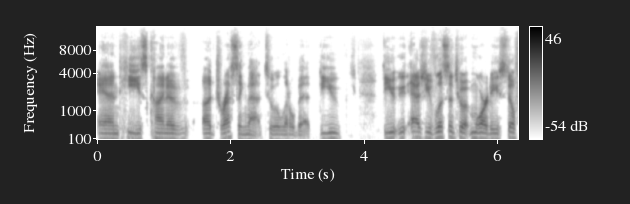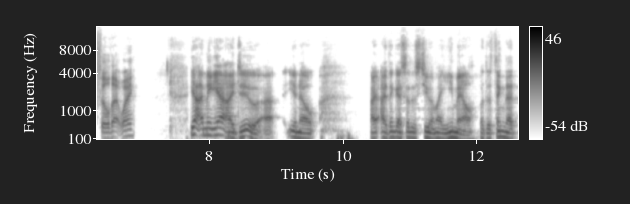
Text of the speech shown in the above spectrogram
and he's kind of addressing that to a little bit. Do you, do you, as you've listened to it more, do you still feel that way? Yeah, I mean, yeah, I do. Uh, you know, I, I think I said this to you in my email, but the thing that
